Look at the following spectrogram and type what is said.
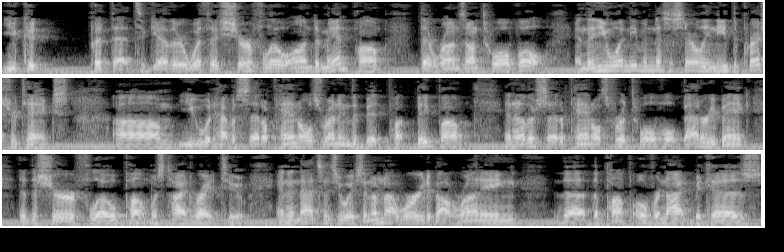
you could put that together with a Shurflo on demand pump that runs on 12 volt. And then you wouldn't even necessarily need the pressure tanks. Um, you would have a set of panels running the big pump, big pump and another set of panels for a 12 volt battery bank that the Shurflo pump was tied right to. And in that situation, I'm not worried about running the, the pump overnight because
